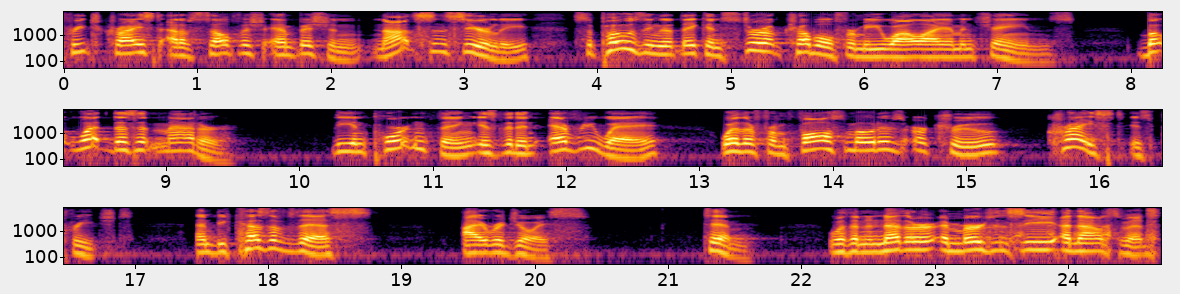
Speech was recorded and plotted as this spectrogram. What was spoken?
preach Christ out of selfish ambition, not sincerely supposing that they can stir up trouble for me while I am in chains. But what does it matter? The important thing is that in every way, whether from false motives or true, Christ is preached. And because of this, I rejoice. Tim, with an another emergency announcement.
